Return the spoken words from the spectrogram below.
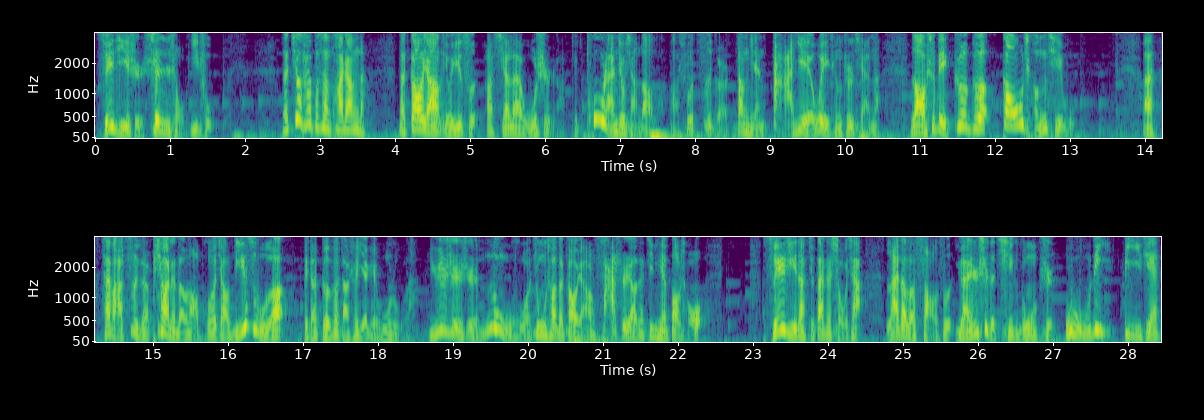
随即是身首异处。那这还不算夸张的，那高阳有一次啊闲来无事啊，就突然就想到了啊，说自个儿当年大业未成之前呢，老是被哥哥高成欺负，哎，还把自个儿漂亮的老婆叫李祖娥。被他哥哥当时也给侮辱了，于是是怒火中烧的高阳发誓要在今天报仇，随即呢就带着手下来到了嫂子袁氏的寝宫，是武力逼奸。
